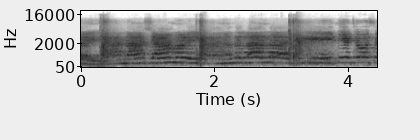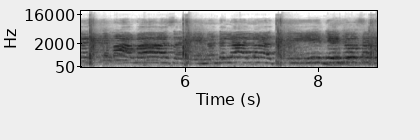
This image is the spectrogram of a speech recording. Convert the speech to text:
સૈયાના શ્યામળિયા નંદલાલાજી દેજો સરે માવા સરે નંદલાલાજી દેજો સરે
